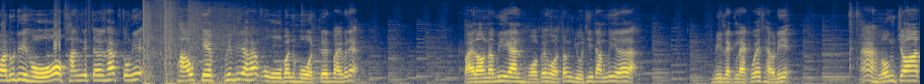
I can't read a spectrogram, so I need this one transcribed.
ว่ะดูดิโห พังกระเจิงครับ ตรงนี้เผาเก็บให้เรียบครับ โอ้มันโหดเกินไปปะเนี่ย ไปลองดัมมี่กันโหดไปโหดต้องอยู่ที่ดัมมี่แล้วล่ะ มีแหลกๆไว้แถวนี้ อะลงจอด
